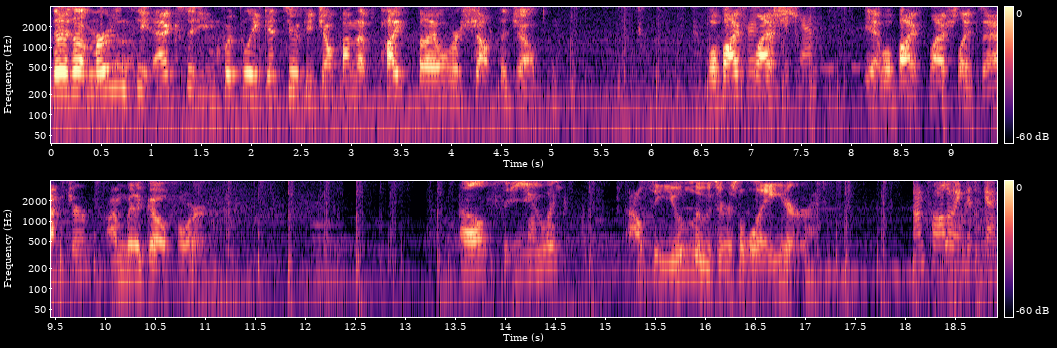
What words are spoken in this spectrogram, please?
there's an emergency exit you can quickly get to if you jump on that pipe, but I overshot the jump. We'll buy flash. Yeah, we'll buy flashlights after. I'm gonna go for it. I'll see Oh you. I'll see you losers later. I'm following this guy.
